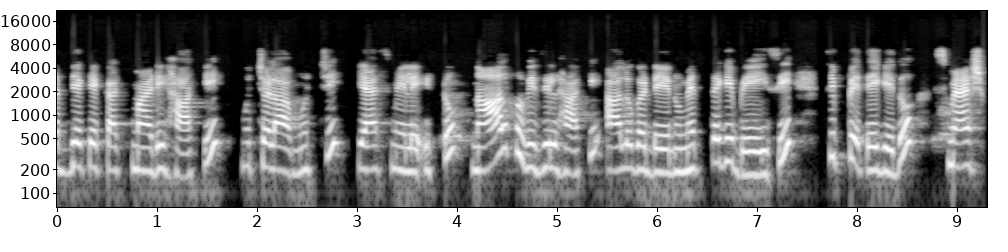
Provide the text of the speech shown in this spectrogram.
ಮಧ್ಯಕ್ಕೆ ಕಟ್ ಮಾಡಿ ಹಾಕಿ, ಮುಚ್ಚಳ ಮುಚ್ಚಿ, ಗ್ಯಾಸ್ ಮೇಲೆ ಇಟ್ಟು ನಾಲ್ಕು ವಿಸಿಲ್ ಹಾಕಿ ಆಲೂಗಡ್ಡೆಯನ್ನು ಮೆತ್ತಗೆ ಬೇಯಿಸಿ ಸಿಪ್ಪೆ ತೆಗೆದು ಸ್ಮ್ಯಾಶ್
